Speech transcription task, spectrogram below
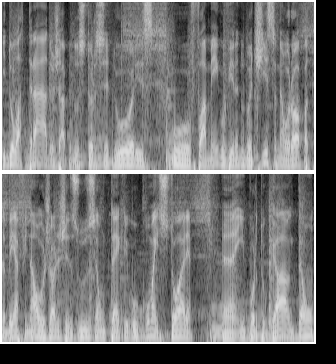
idolatrado já pelos torcedores. O Flamengo virando notícia na Europa também, afinal, o Jorge Jesus é um técnico com uma história uh, em Portugal. Então,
